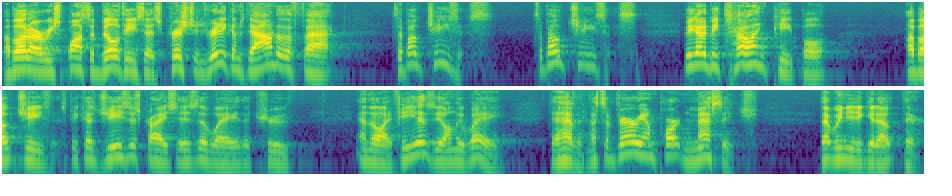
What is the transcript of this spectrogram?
about our responsibilities as Christians really comes down to the fact it's about Jesus. It's about Jesus. We got to be telling people about Jesus because Jesus Christ is the way, the truth, and the life. He is the only way to heaven. That's a very important message that we need to get out there.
